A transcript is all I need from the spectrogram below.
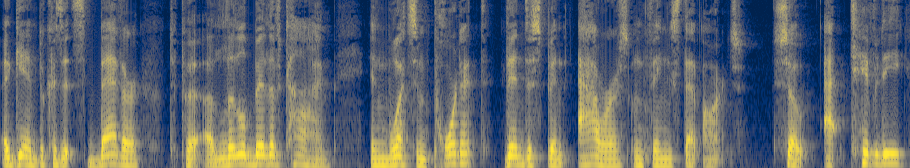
Again, because it's better to put a little bit of time in what's important than to spend hours on things that aren't. So activity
